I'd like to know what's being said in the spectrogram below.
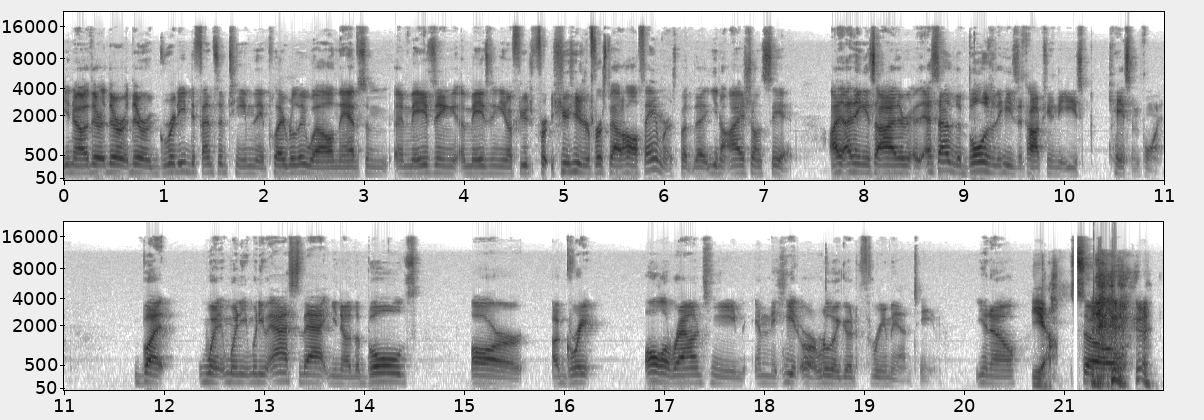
You know, they're they're they're a gritty defensive team. They play really well, and they have some amazing, amazing, you know, future, future first ballot Hall of Famers. But the, you know, I just don't see it. I, I think it's either it's either the Bulls or the Heat's the top team in the East. Case in point. But when when you, when you ask that, you know, the Bulls are a great all around team, and the Heat are a really good three man team. You know. Yeah. So.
